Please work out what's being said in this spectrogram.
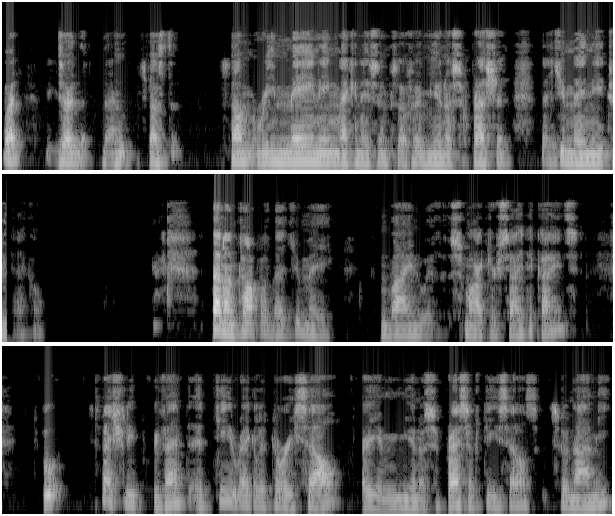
But these are then just some remaining mechanisms of immunosuppression that you may need to tackle. Then on top of that, you may combine with smarter cytokines to especially prevent a T regulatory cell, very immunosuppressive T cells, tsunami,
